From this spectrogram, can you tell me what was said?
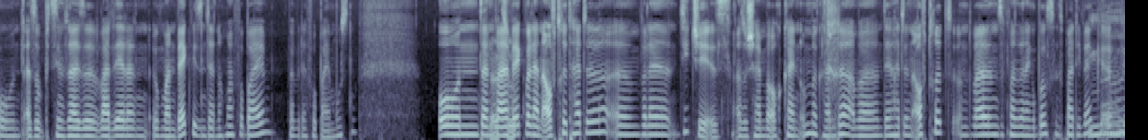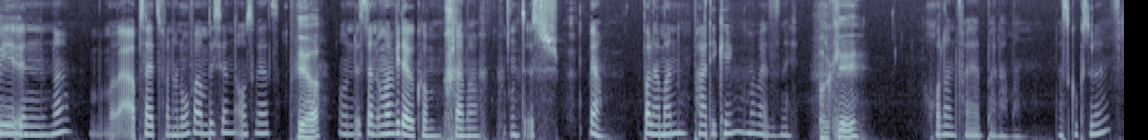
Und also beziehungsweise war der dann irgendwann weg, wir sind dann nochmal vorbei, weil wir da vorbei mussten. Und dann Hört war er zu. weg, weil er einen Auftritt hatte, ähm, weil er DJ ist. Also scheinbar auch kein Unbekannter, aber der hatte einen Auftritt und war dann von seiner Geburtstagsparty weg, Nein. irgendwie in, ne, abseits von Hannover ein bisschen, auswärts. Ja. Und ist dann irgendwann wiedergekommen, scheinbar. Und ist, ja, Ballermann, Party King, man weiß es nicht. Okay. Roland feiert Ballermann. Was guckst du da jetzt?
